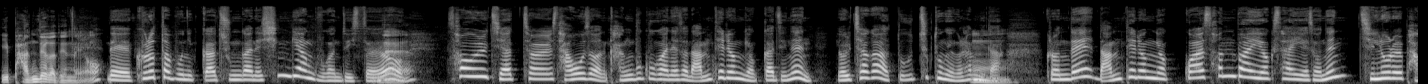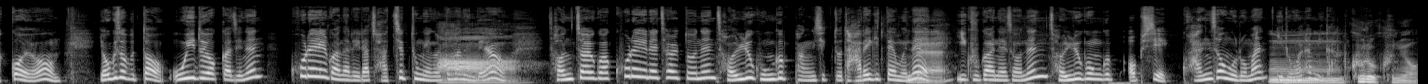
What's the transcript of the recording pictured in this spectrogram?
이 반대가 됐네요. 네, 그렇다 보니까 중간에 신기한 구간도 있어요. 네. 서울 지하철 4호선 강북 구간에서 남태령역까지는 열차가 또 우측 통행을 합니다. 음. 그런데 남태령역과 선바이역 사이에서는 진로를 바꿔요. 여기서부터 오이도역까지는 코레일 관할이라 좌측 통행을 또 하는데요. 아, 전철과 코레일의 철도는 전류 공급 방식도 다르기 때문에 네. 이 구간에서는 전류 공급 없이 관성으로만 이동을 음, 합니다. 그렇군요.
